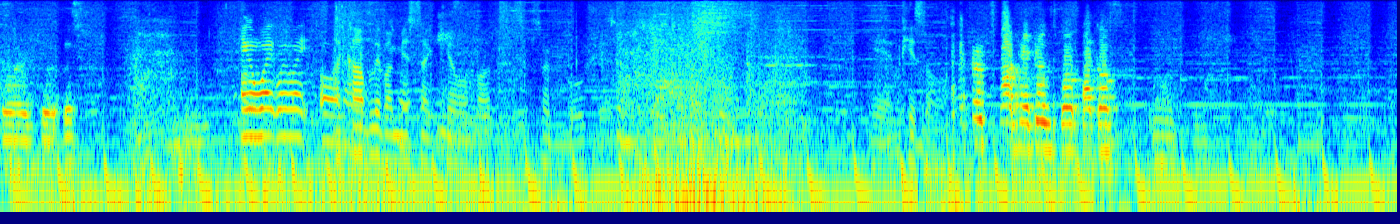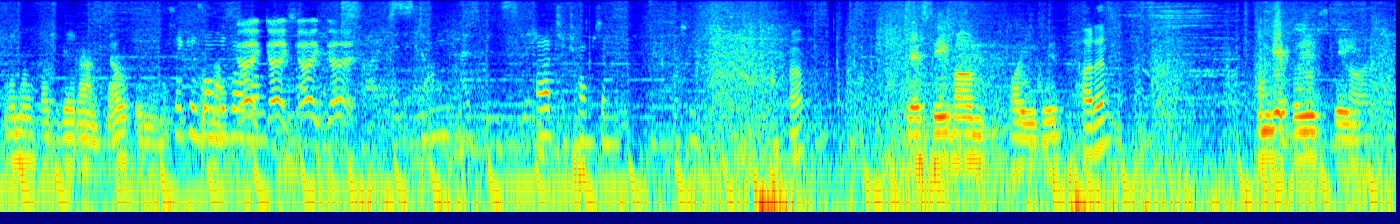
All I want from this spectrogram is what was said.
sure I'll do it this. Hang on, wait, wait, wait. Oh, I no. can't believe I missed that kill on Lux. So bullshit. Yeah, piss off. Headroom spot, headroom spot, back off. I don't know if I should go down and or I not. think as long as Go, I'm on go, go, go. Archie Thompson. Yeah, Steve, um, are you good? Pardon? Come get blue, Steve. Oh, I don't want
